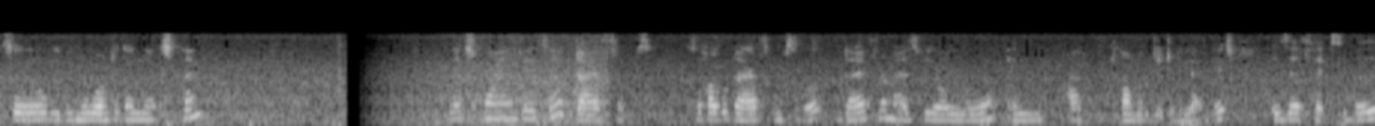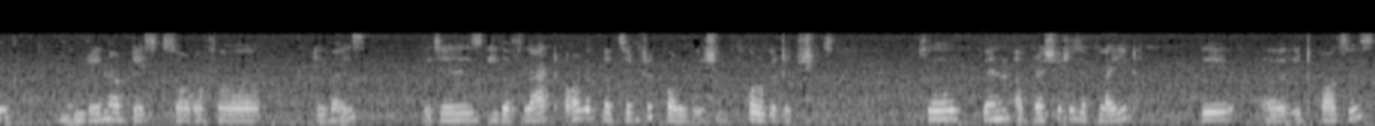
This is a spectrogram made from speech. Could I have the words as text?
So we will move on to the next then next point is the diaphragms. So how do diaphragms work? Diaphragm as we all know in our common day-to-day -day language is a flexible membrane or disc sort of a device which is either flat or with concentric corrugation corrugated sheets. So when a pressure is applied they uh, it causes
